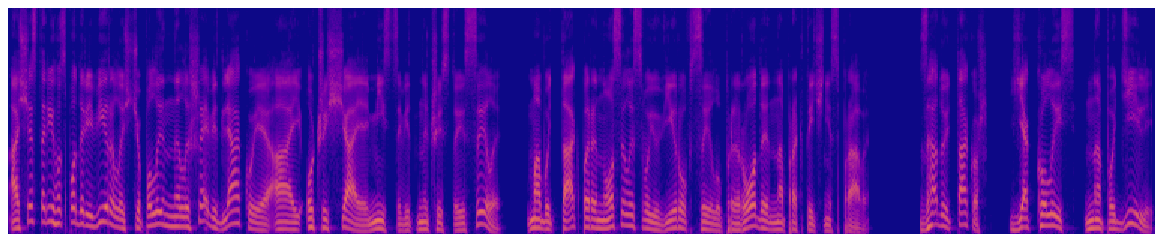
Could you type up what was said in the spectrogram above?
А ще старі господарі вірили, що полин не лише відлякує, а й очищає місце від нечистої сили, мабуть, так переносили свою віру в силу природи на практичні справи. Згадують також, як колись на Поділі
